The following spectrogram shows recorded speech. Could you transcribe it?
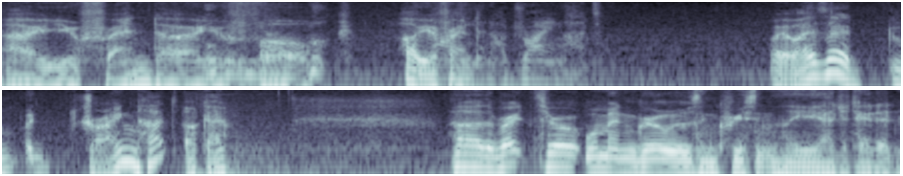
Are you friend or are you foe? Oh, you're friend. Wait, why is there a, a drying hut? Okay. Uh, the Bright-Throat woman grows increasingly agitated.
